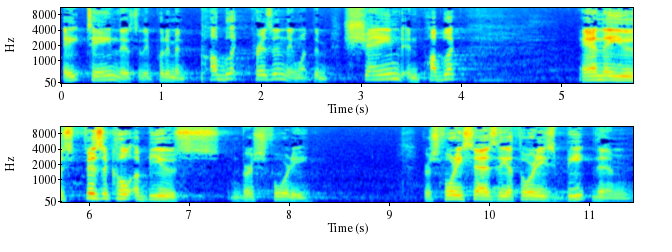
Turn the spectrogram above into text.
18, they, so they put him in public prison. They want them shamed in public. And they used physical abuse in verse 40. Verse 40 says the authorities beat them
